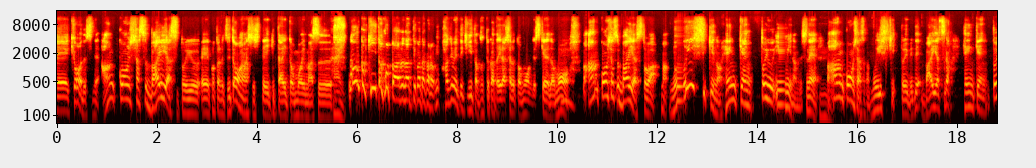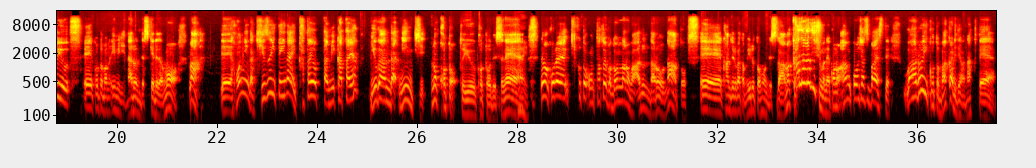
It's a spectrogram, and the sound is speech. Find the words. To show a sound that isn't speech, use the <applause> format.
えー、今日はですねアンコンシャスバイアスという、えー、ことについてお話ししていきたいと思います、はい、なんか聞いたことあるなっていう方から初めて聞いたぞっていう方いらっしゃると思うんですけれども、うん、アンコンシャスバイアスとは、まあ、無意識の偏見という意味なんですね、うん、アンコンシャスが無意識という意味でバイアスが偏見という、えー、言葉の意味になるんですけれどもまあえー、本人が気づいていない偏った見方や歪んだ認知のことということですね。はい、でもこれ聞くと例えばどんなのがあるんだろうなと、えー、感じる方もいると思うんですが、まあ、必ずしもねこのアンコンシャスバイアスって悪いことばかりではなくて、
